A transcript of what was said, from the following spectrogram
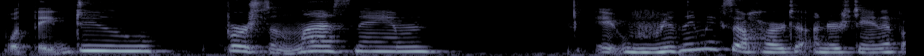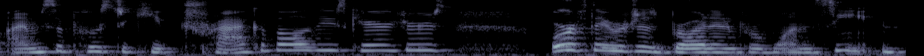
what they do, first and last name. It really makes it hard to understand if I'm supposed to keep track of all of these characters or if they were just brought in for one scene.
